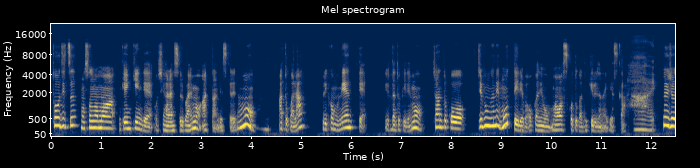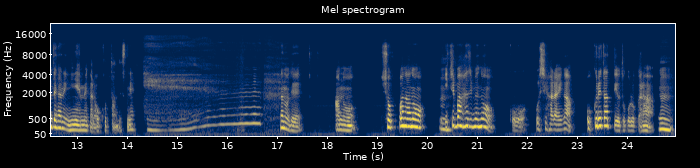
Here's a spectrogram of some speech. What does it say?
当日、もうそのまま現金でお支払いする場合もあったんですけれども、うん後から振り込むねって言った時でも、ちゃんとこう、自分がね、持っていればお金を回すことができるじゃないですか。はい。そういう状態がね、2年目から起こったんですね。へえ。なので、あの、しょっぱなのうん一番初めの、こう、お支払いが遅れたっていうところから、うん。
